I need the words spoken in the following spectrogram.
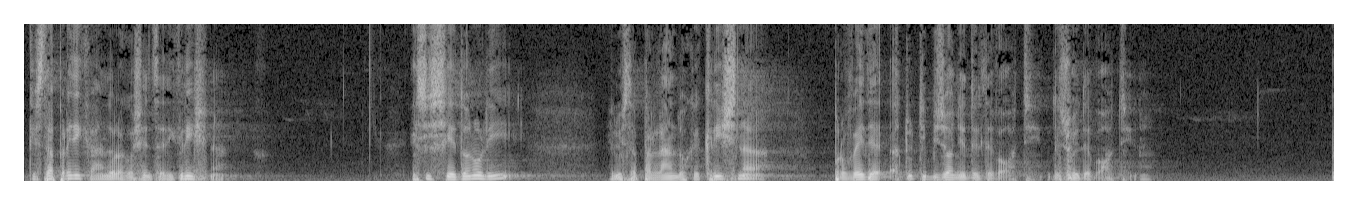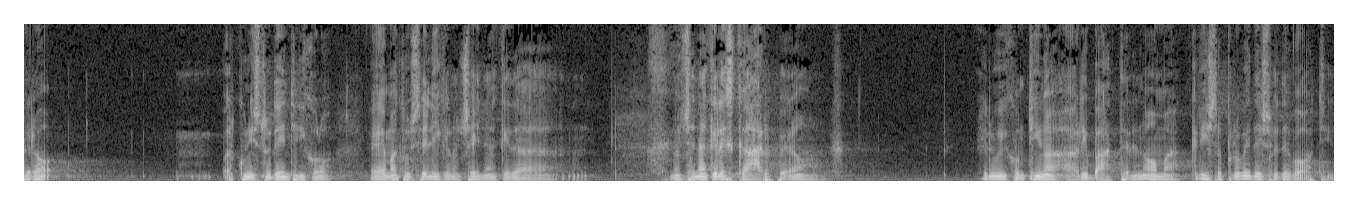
che sta predicando la coscienza di Krishna. E si siedono lì e lui sta parlando che Krishna provvede a tutti i bisogni dei devoti, dei suoi devoti. Però alcuni studenti dicono, eh ma tu sei lì che non c'è neanche, da, non c'è neanche le scarpe, no? E lui continua a ribattere, no ma Cristo provvede i suoi devoti.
